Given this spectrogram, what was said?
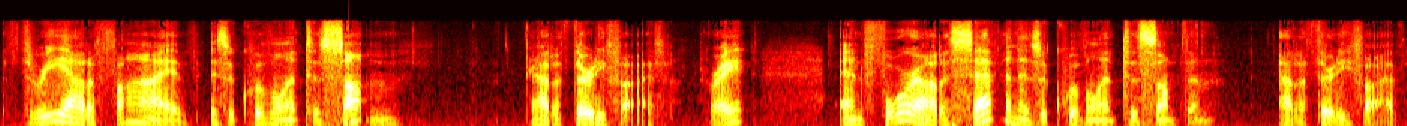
3 out of 5 is equivalent to something out of 35, right? And 4 out of 7 is equivalent to something out of 35.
